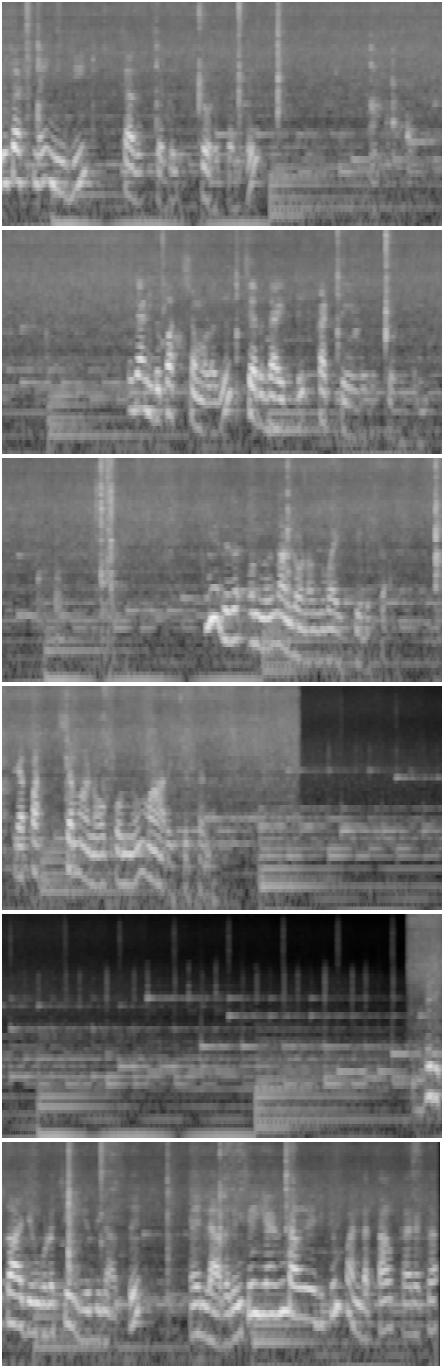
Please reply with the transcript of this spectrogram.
ഒരു കഷ്ണം ഇഞ്ചി ചതച്ചത് ഇട്ട് കൊടുക്കുന്നുണ്ട് രണ്ട് പച്ചമുളക് ചെറുതായിട്ട് കട്ട് ചെയ്ത് ഇട്ട് ഇനി ഇത് ഒന്ന് നല്ലോണം ഒന്ന് വഴറ്റിയെടുക്കാം ഇതിന്റെ പച്ച മണമൊക്കെ ഒന്ന് മാറി കിട്ടണം ഒരു കാര്യം കൂടെ ചെയ്യും ഇതിനകത്ത്. എല്ലാവരും ചെയ്യാനുണ്ടാവുമായിരിക്കും പണ്ടത്തെ ആൾക്കാരൊക്കെ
